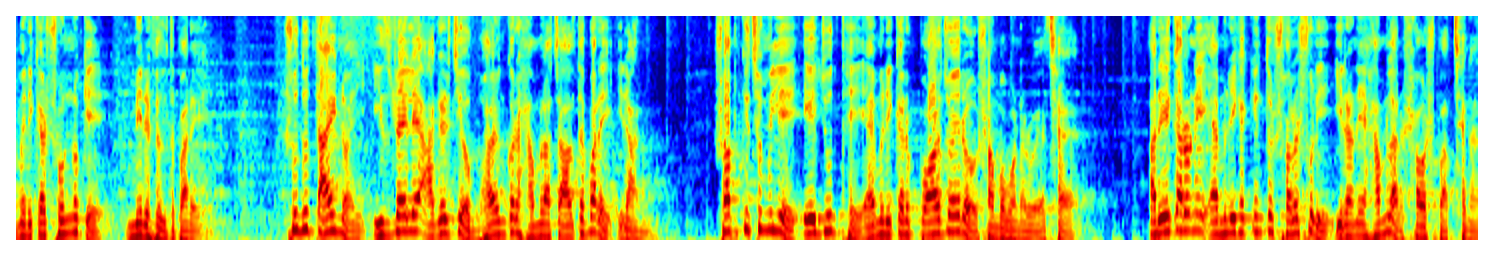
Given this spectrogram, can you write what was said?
আমেরিকার সৈন্যকে মেরে ফেলতে পারে। শুধু তাই নয়, ইসরায়েলে আগের চেয়েও ভয়ঙ্কর হামলা চালাতে পারে ইরান। সব কিছু মিলিয়ে এই যুদ্ধে আমেরিকার পরাজয়েরও সম্ভাবনা রয়েছে। আর এ কারণে আমেরিকা কিন্তু সরাসরি ইরানে হামলার সাহস পাচ্ছে না।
